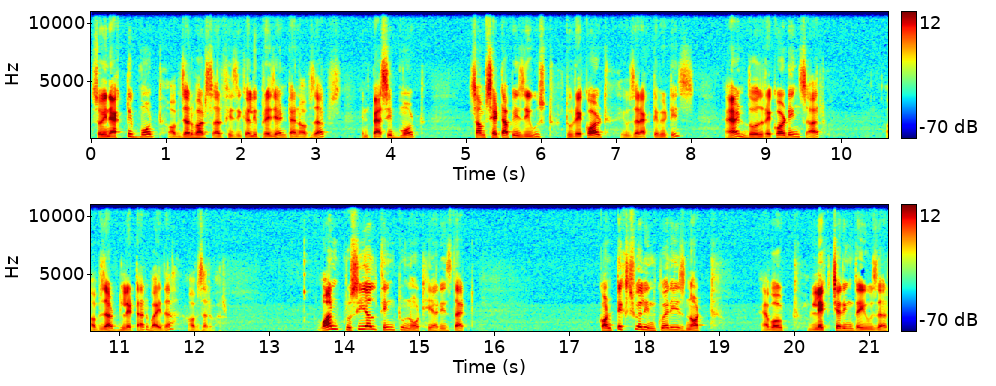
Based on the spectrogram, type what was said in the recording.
So, in active mode observers are physically present and observes. In passive mode some setup is used to record user activities and those recordings are observed later by the observer. One crucial thing to note here is that contextual inquiry is not about lecturing the user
